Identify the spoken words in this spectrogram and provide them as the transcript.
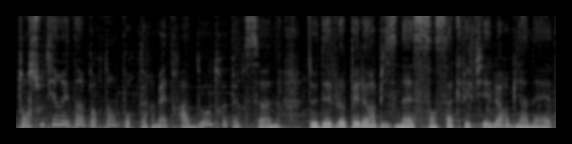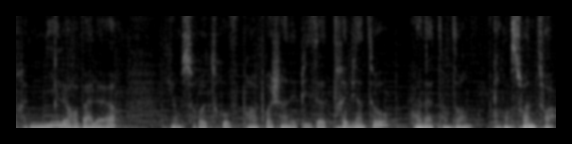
Ton soutien est important pour permettre à d'autres personnes de développer leur business sans sacrifier leur bien-être ni leur valeur. Et on se retrouve pour un prochain épisode très bientôt. En attendant, prends soin de toi.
